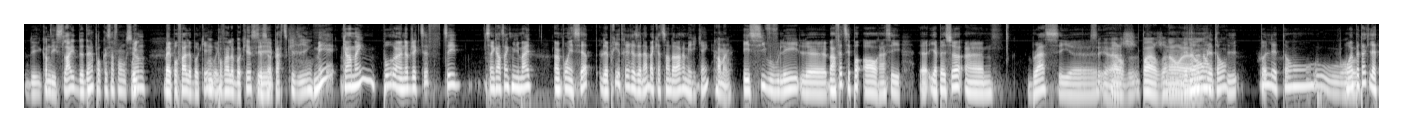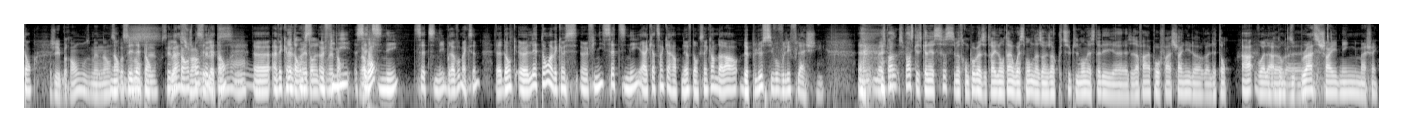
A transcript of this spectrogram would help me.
des comme des slides dedans pour que ça fonctionne. Ben, pour faire le bokeh, Mm, oui. Pour faire le bokeh, C'est particulier. Mais quand même, pour un objectif, tu sais, 55 mm 1.7, le prix est très raisonnable à 400 dollars américains. Quand même. Et si vous voulez le. ben, en fait, c'est pas or. Hein, c'est, euh, ils appellent ça un. Brass, c'est. euh, euh, Arg- pas argent. non, euh, laiton, non, non. laiton. l- pas laiton. Ouh, Ouais, va- peut-être laiton. J'ai bronze, mais non, Non, c'est laiton. C'est laiton, je je pense que c'est laiton. laiton. Euh, avec un, Laiton, un, laiton, un laiton. fini Bravo. satiné. Satiné. Bravo, Maxime. Euh, donc, euh, laiton avec un, un fini satiné à 449, donc 50 de plus si vous voulez flasher. Mais je pense, je pense que je connais ça, si je ne me trompe pas, parce que j'ai travaillé longtemps à Westmont dans un Jean Coutu, puis le monde achetait des, euh, des affaires pour faire shiner leur euh, laiton. Ah, voilà. Donc, du euh, brass shining machin.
